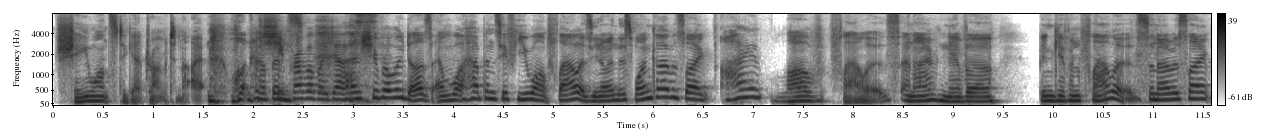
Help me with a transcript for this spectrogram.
she wants to get drunk tonight? What Which happens? she probably does. And she probably does. And what happens if you want flowers? You know, and this one guy was like, I love flowers and I've never been given flowers. And I was like,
